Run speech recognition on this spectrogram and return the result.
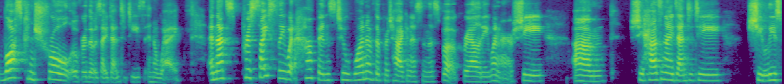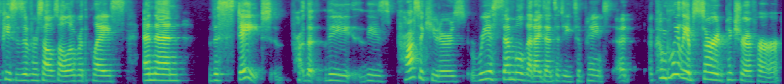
lost control over those identities in a way. And that's precisely what happens to one of the protagonists in this book reality winner. She um she has an identity she leaves pieces of herself all over the place and then the state the, the these prosecutors reassemble that identity to paint a, a completely absurd picture of her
